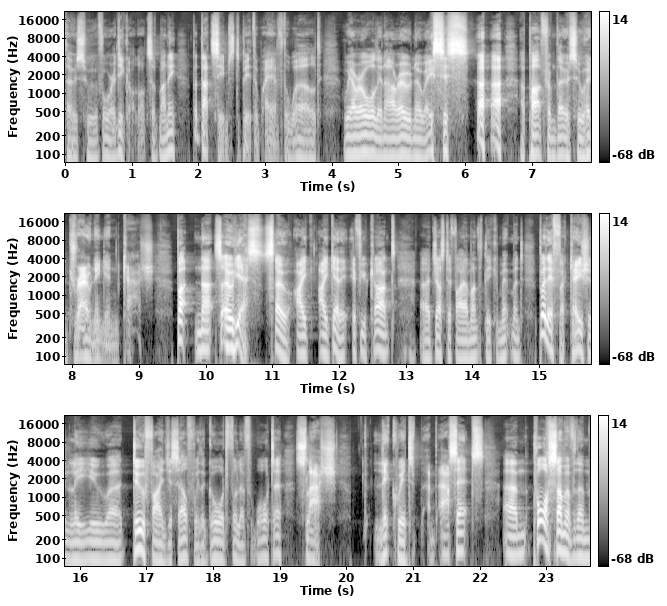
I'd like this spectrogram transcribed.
those who have already got lots of money, but that seems to be the way of the world. We are all in our own oasis, apart from those who are drowning in cash. But no, so yes, so I, I get it. If you can't uh, justify a monthly commitment, but if occasionally you uh, do find yourself with a gourd full of water slash liquid assets, um, pour some of them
